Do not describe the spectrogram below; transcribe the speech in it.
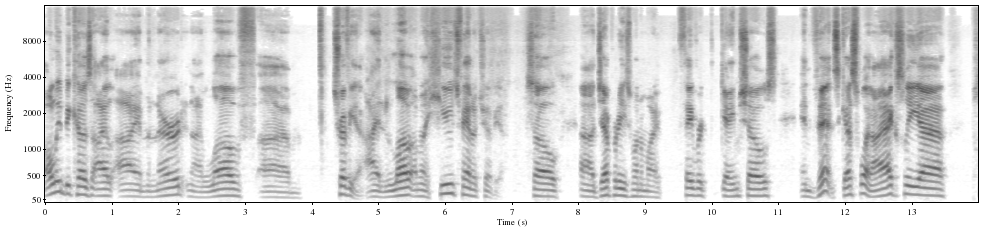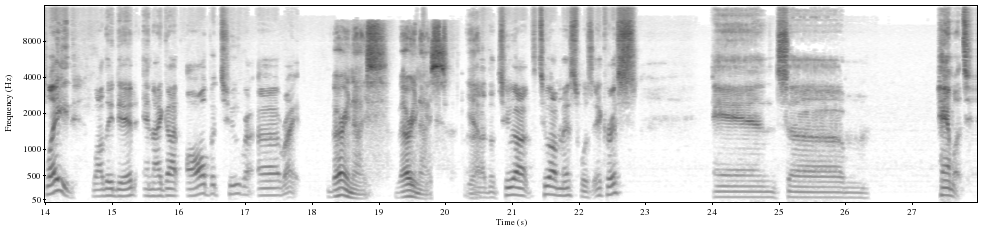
only because I I am a nerd and I love um, trivia. I love. I'm a huge fan of trivia. So uh, Jeopardy is one of my favorite game shows. And Vince, guess what? I actually uh, played while they did, and I got all but two uh, right. Very nice. Very nice. Yeah. Uh, the two uh, the two I missed was Icarus and um, Hamlet.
